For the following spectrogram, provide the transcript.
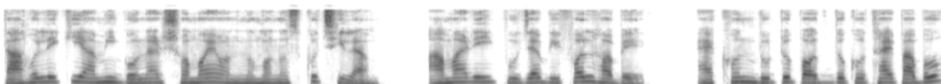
তাহলে কি আমি গোনার সময় অন্যমনস্ক ছিলাম? আমার এই পূজা বিফল হবে। এখন দুটো পদ্ম কোথায় পাব?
